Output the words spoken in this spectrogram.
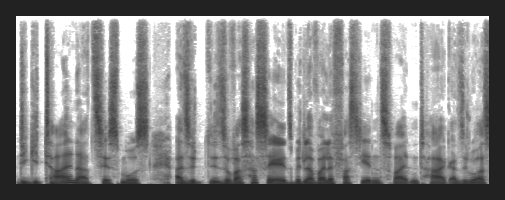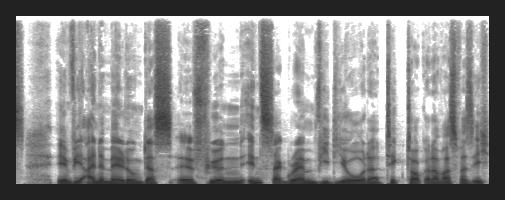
Digitalnarzissmus. Also sowas hast du ja jetzt mittlerweile fast jeden zweiten Tag. Also du hast irgendwie eine Meldung, dass äh, für ein Instagram-Video oder TikTok oder was weiß ich,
